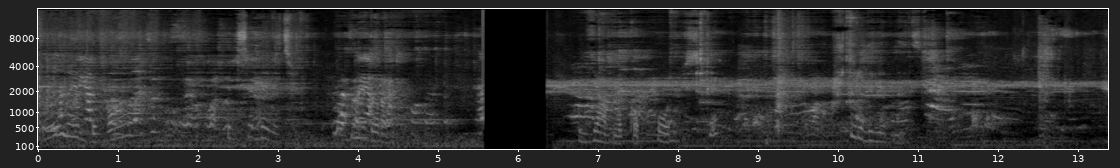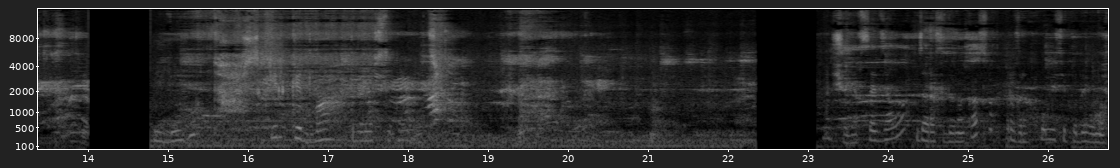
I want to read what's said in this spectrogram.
Марини 2,59. Недорого. Яблуко польське 4,19. Йогурт скільки 2,99. Ну що, я все взяла. Зараз іду на касу, розрахуюсь і подивимось,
